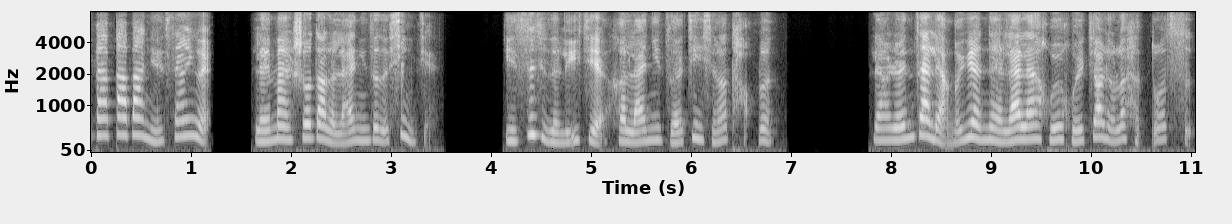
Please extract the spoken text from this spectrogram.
1888年3月，雷曼收到了莱尼泽的信件。以自己的理解和莱尼泽进行了讨论，两人在两个月内来来回回交流了很多次。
